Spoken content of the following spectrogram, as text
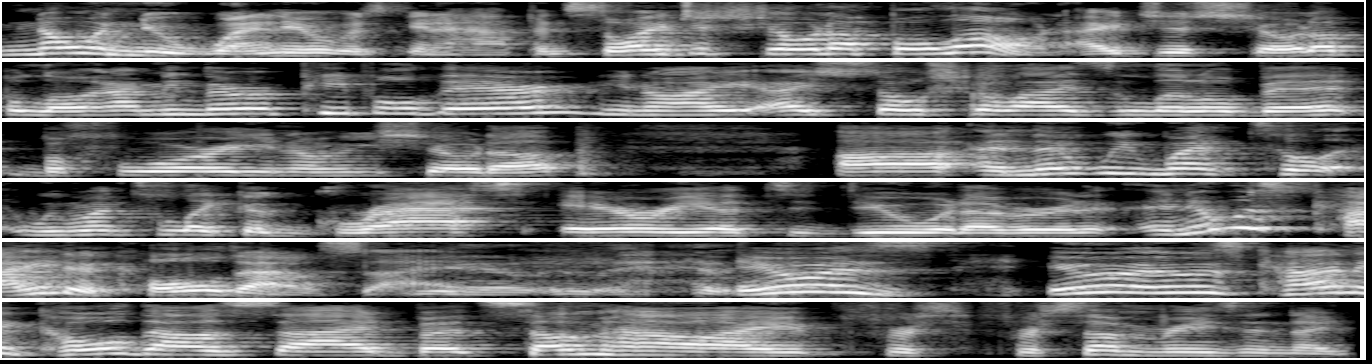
no one knew when it was going to happen. So I just showed up alone. I just showed up alone. I mean, there were people there. You know, I, I socialized a little bit before, you know, he showed up. Uh, and then we went to we went to like a grass area to do whatever, and it was kind of cold outside. Yeah, it, was it, it was kind of cold outside, but somehow I for for some reason I,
